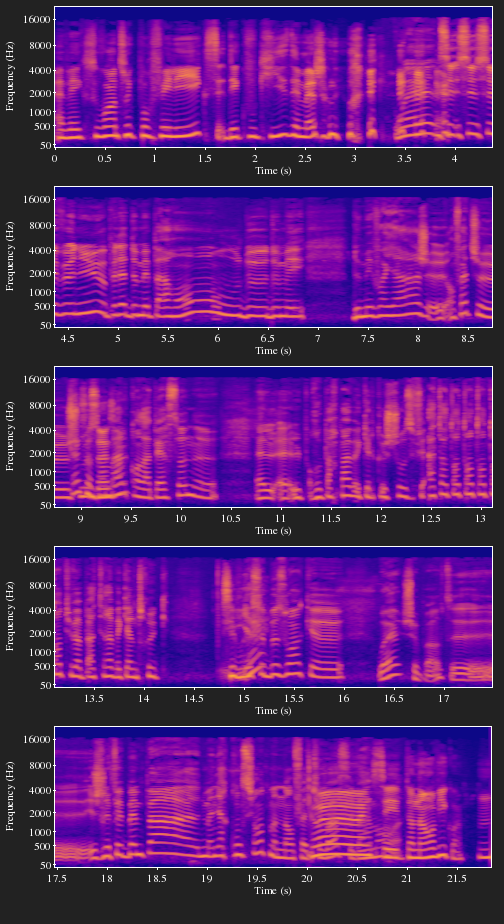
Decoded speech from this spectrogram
avec souvent un truc pour Félix, des cookies, des machins. des- Ouais, c'est- venu euh, peut-être de mes parents ou de, de mes de mes voyages. Euh, En fait, je, je Ouais, me sens mal quand la personne, euh, elle, elle repart pas avec quelque chose. Fait attends, attends, attends, attends, tu vas partir avec un truc. Il y a ce besoin que, ouais, je sais pas. Je le fais même pas de manière consciente maintenant, en fait. Tu Ouais, vois, c'est ouais, c'est- t'en as envie, quoi. Hmm.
